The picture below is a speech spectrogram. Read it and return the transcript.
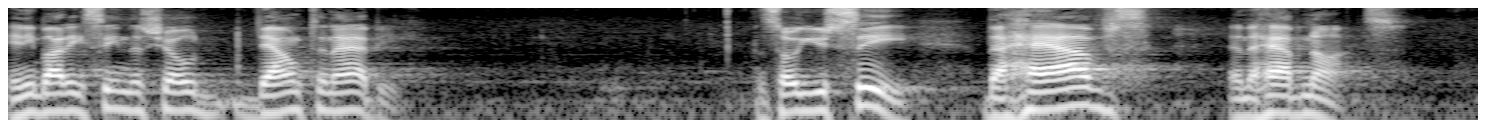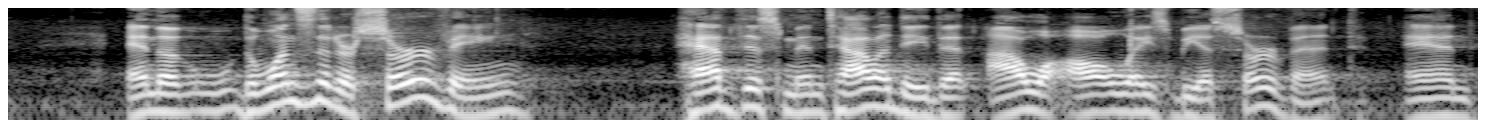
Anybody seen the show Downton Abbey? And so you see the haves and the have nots. And the, the ones that are serving have this mentality that I will always be a servant, and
